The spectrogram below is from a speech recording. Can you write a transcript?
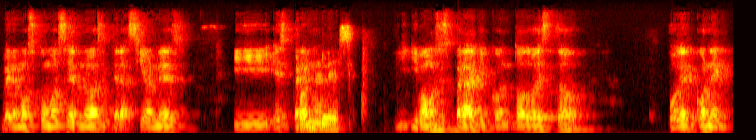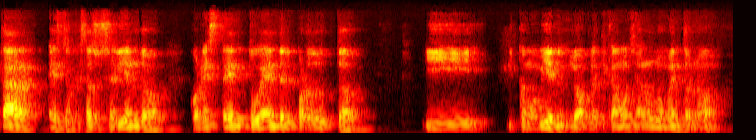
veremos cómo hacer nuevas iteraciones y esperemos. Y, y, vamos a esperar que con todo esto poder conectar esto que está sucediendo con este end-to-end del producto y, y como bien lo platicamos en algún momento, ¿no?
